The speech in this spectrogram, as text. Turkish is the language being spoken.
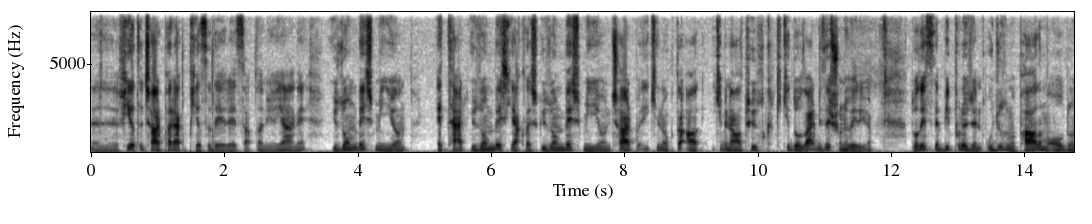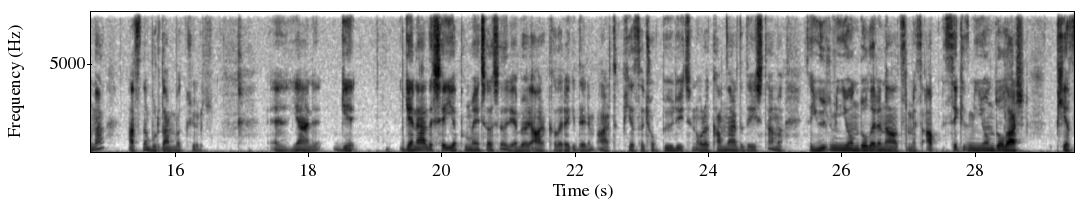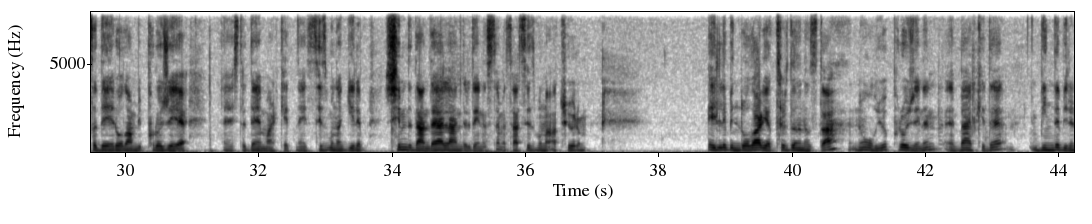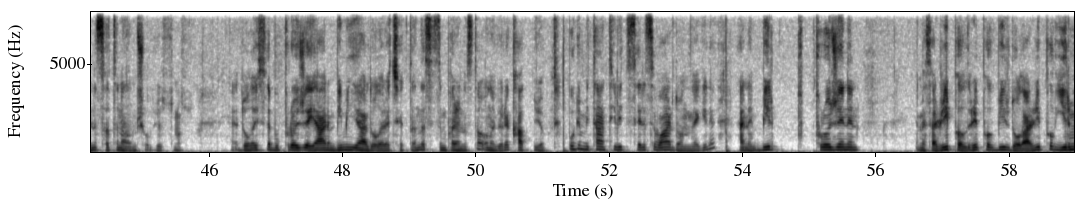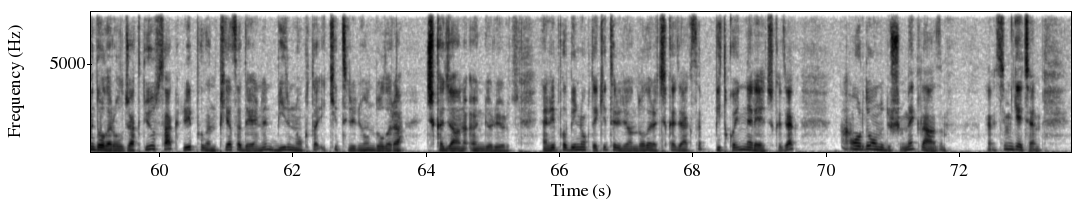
e, fiyatı çarparak piyasa değeri hesaplanıyor. Yani 115 milyon Ether 115 yaklaşık 115 milyon çarpı 2.2642 dolar bize şunu veriyor. Dolayısıyla bir projenin ucuz mu pahalı mı olduğuna aslında buradan bakıyoruz. Ee, yani ge, genelde şey yapılmaya çalışılır ya böyle arkalara gidelim. Artık piyasa çok büyüdüğü için o rakamlar da değişti ama işte 100 milyon doların altı mesela 68 milyon dolar piyasa değeri olan bir projeye e, işte D-Market neyse siz buna girip şimdiden değerlendirdiğinizde mesela siz bunu atıyorum 50 bin dolar yatırdığınızda ne oluyor? Projenin e, belki de binde birini satın almış oluyorsunuz. E, dolayısıyla bu proje yarın 1 milyar dolara çıktığında sizin paranız da ona göre katlıyor. Bugün bir tane tweet serisi vardı onunla ilgili. Yani bir projenin mesela Ripple, Ripple 1 dolar, Ripple 20 dolar olacak diyorsak Ripple'ın piyasa değerinin 1.2 trilyon dolara çıkacağını öngörüyoruz. Yani Ripple 1.2 trilyon dolara çıkacaksa Bitcoin nereye çıkacak? Yani orada onu düşünmek lazım. Evet, şimdi geçelim.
